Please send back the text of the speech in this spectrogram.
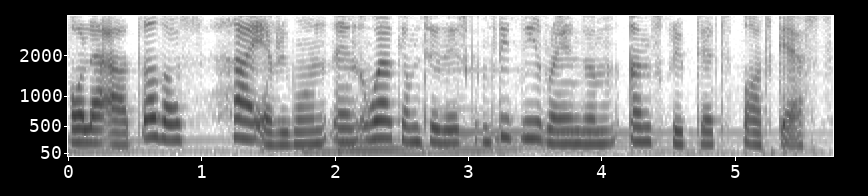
Hola a todos! Hi everyone, and welcome to this completely random, unscripted podcast.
